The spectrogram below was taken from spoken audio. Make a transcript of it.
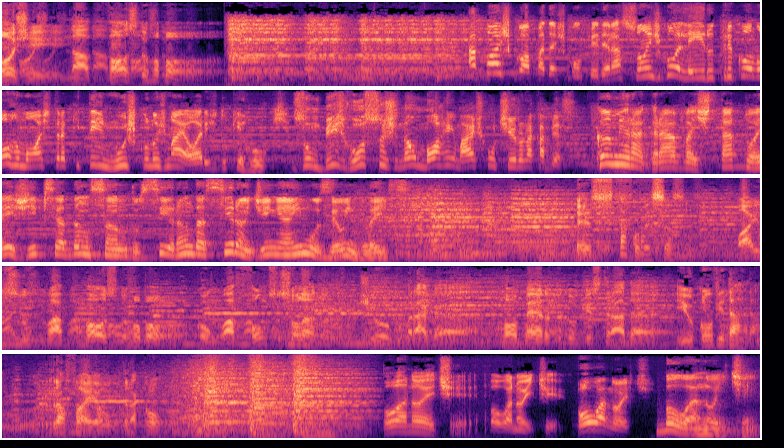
Hoje, na Voz do Robô. Após Copa das Confederações, goleiro tricolor mostra que tem músculos maiores do que Hulk. Zumbis russos não morrem mais com um tiro na cabeça. Câmera grava a estátua egípcia dançando ciranda cirandinha em museu inglês. Está começando mais um A Voz do Robô com Afonso Solano, Diogo Braga, Roberto Duque Estrada e o convidado, Rafael Dracon. Boa noite. Boa noite. Boa noite. Boa noite.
